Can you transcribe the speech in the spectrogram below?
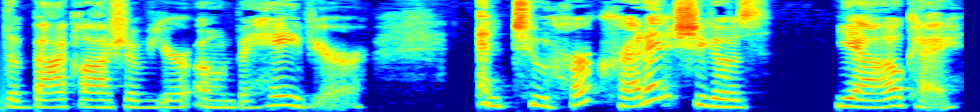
the backlash of your own behavior. And to her credit, she goes, yeah, okay.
